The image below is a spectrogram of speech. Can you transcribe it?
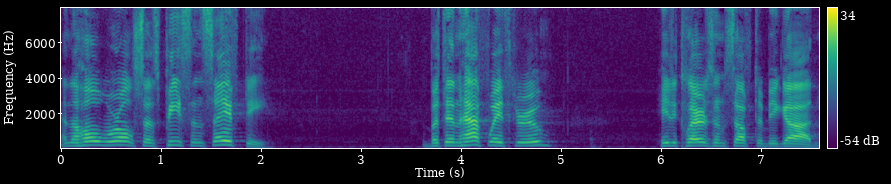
and the whole world says peace and safety. But then, halfway through, he declares himself to be God.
